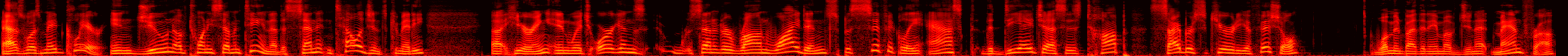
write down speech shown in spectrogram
as was made clear in June of 2017 at a Senate Intelligence Committee uh, hearing in which Oregon's Senator Ron Wyden specifically asked the DHS's top cybersecurity official, a woman by the name of Jeanette Manfra,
